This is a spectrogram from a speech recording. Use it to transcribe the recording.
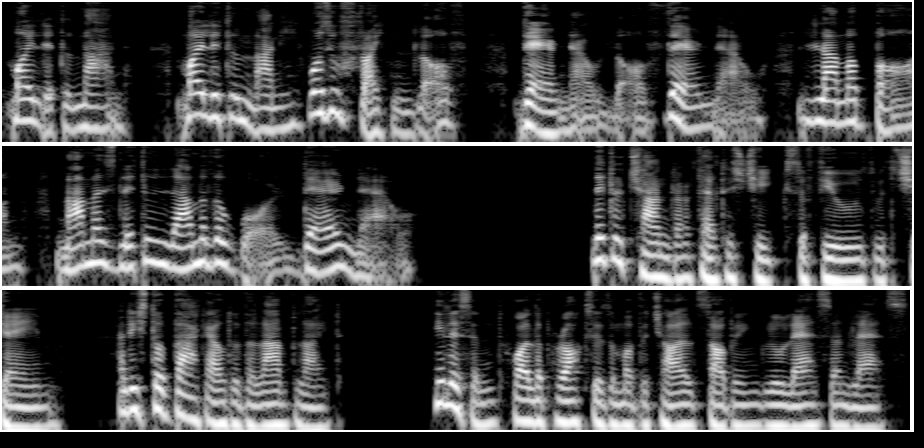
"My little man, my little manny, was oo frightened, love? There now, love, there now! Lamb o' bawn, mamma's little lamb o' the world, there now!" Little Chandler felt his cheeks suffused with shame, and he stood back out of the lamplight. He listened while the paroxysm of the child's sobbing grew less and less,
